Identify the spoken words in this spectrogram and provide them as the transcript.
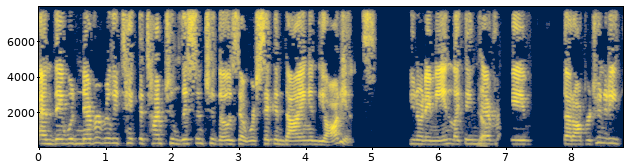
and they would never really take the time to listen to those that were sick and dying in the audience. You know what I mean? Like they never gave that opportunity,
